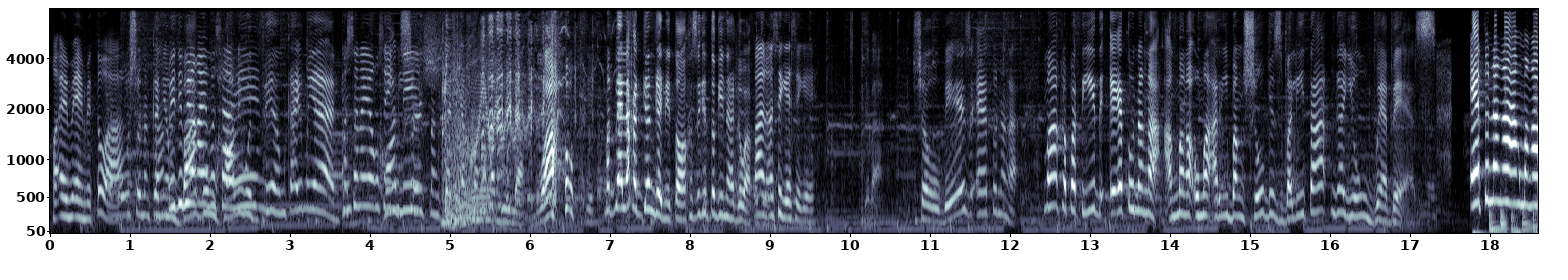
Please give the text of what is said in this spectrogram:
Oh, MM ito ah. Promotion ng kanyang Pwede bagong? Hollywood film. Kaya mo yan. Masanay ako sa Concert English. ng kanyang mga magulang. Wow! Maglalakad kang ganito kasi ganito ginagawa ko. Paano? Sige, sige. Diba? Showbiz, eto na nga. Mga kapatid, eto na nga ang mga umaaribang showbiz balita ngayong Webes. Ito na nga ang mga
